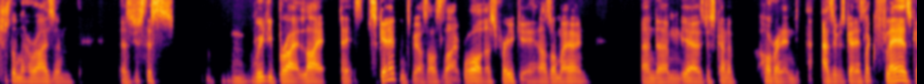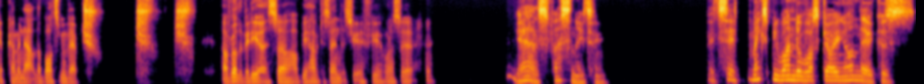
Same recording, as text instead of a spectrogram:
just on the horizon, there's just this really bright light, and it scared me to be honest. I was like, "Whoa, that's freaky!" And I was on my own, and um, yeah, it was just kind of hovering, and as it was going, it's like flares kept coming out of the bottom of it. I've got the video, so I'll be happy to send it to you if you want to see it. Yeah, it's fascinating. It's it makes me wonder what's going on there because,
